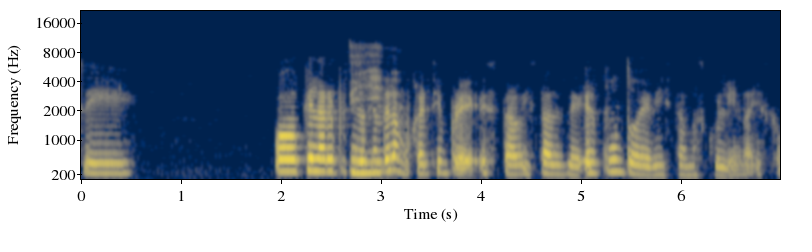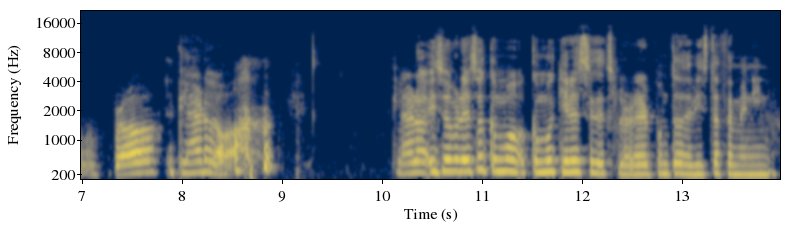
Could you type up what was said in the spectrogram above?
Sí. O que la representación de la mujer siempre está vista desde el punto de vista masculino y es como, bro. Claro. Claro, y sobre eso, ¿cómo, ¿cómo quieres explorar el punto de vista femenino?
